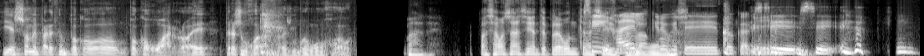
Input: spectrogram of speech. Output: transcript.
Y eso me parece un poco, un poco guarro, ¿eh? Pero es un juegazo, es un buen, buen juego. Vale. Pasamos a la siguiente pregunta. Sí, Jael, hablamos. creo que te toca. Que... Sí, sí.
